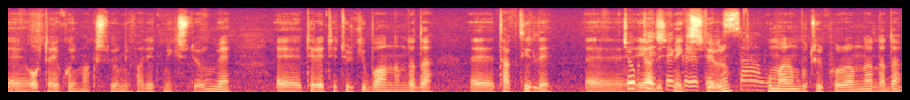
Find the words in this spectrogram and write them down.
e, ortaya koymak istiyorum, ifade etmek istiyorum ve e, TRT Türk'ü bu anlamda da e, takdirle e, Çok yad etmek ederiz. istiyorum. Umarım bu tür programlarla da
